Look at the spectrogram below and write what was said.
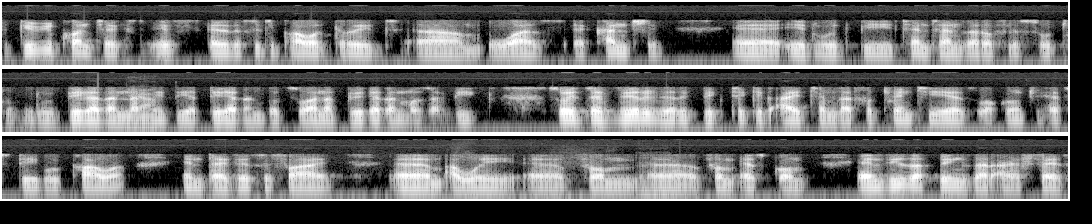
To give you context, if uh, the city power grid um, was a country, uh, it would be 10 times out of Lesotho. It would be bigger than yeah. Namibia, bigger than Botswana, bigger than Mozambique. So it's a very, very big ticket item that for 20 years we're going to have stable power and diversify um, away uh, from mm-hmm. uh, from Eskom. And these are things that are first.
